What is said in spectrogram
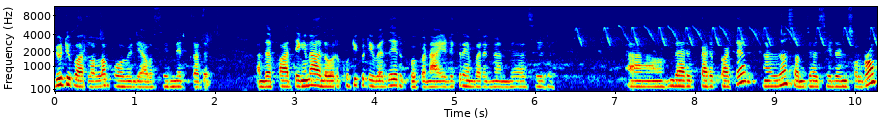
பியூட்டி பார்லர்லாம் போக வேண்டிய அவசியமே இருக்காது. அந்த பார்த்தீங்கன்னா அதில் ஒரு குட்டி குட்டி விதை இருக்கும். இப்போ நான் எடுக்கிறேன் பாருங்கள் அந்த சீடு இந்த கருப்பாட்டை. அதுதான் சப்ஜா சீடுன்னு சொல்கிறோம்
